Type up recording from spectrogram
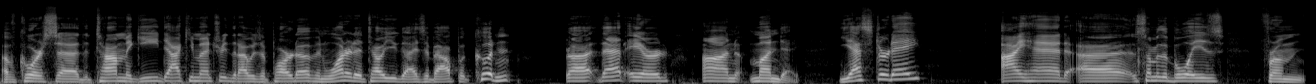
Of course, uh, the Tom Magee documentary that I was a part of and wanted to tell you guys about, but couldn't, uh, that aired on Monday. Yesterday, I had uh, some of the boys from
